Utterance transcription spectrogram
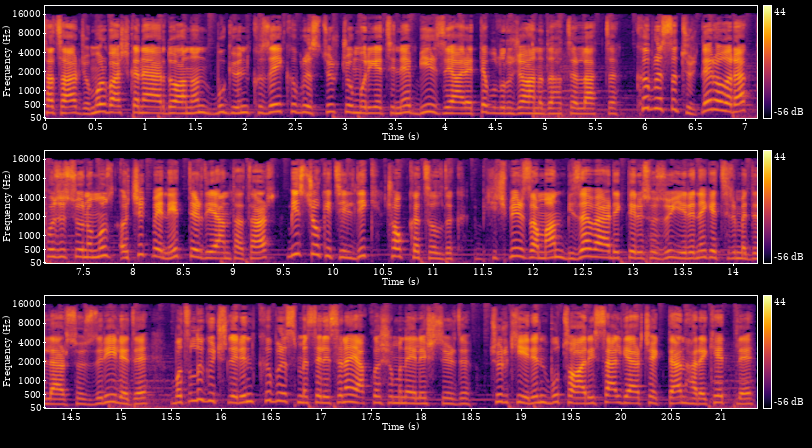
Tatar, Cumhurbaşkanı Erdoğan'ın bugün Kuzey Kıbrıs Türk Cumhuriyeti'ne bir ziyarette bulunacağını da hatırlattı. Kıbrıslı Türkler olarak pozisyonumuz açık ve nettir diyen Tatar, biz çok itildik, çok katıldık. Hiçbir zaman bize verdikleri sözü yerine getirmediler sözleriyle de batılı güçlerin Kıbrıs meselesine yaklaşımını eleştirdi. Türkiye'nin bu tarihsel gerçekten hareketle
